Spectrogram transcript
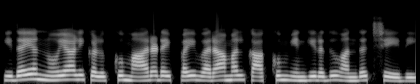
இதய நோயாளிகளுக்கு மாரடைப்பை வராமல் காக்கும் என்கிறது அந்தச் செய்தி.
